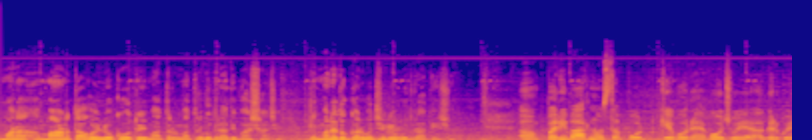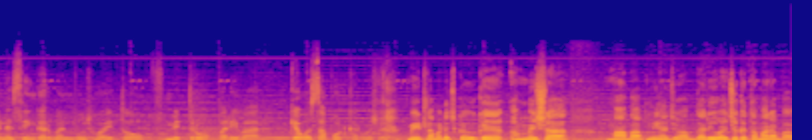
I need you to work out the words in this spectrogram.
માણા, માણતા હોય લોકો, તો એ માત્ર માત્ર ગુજરાતી ભાષા છે. એટલે મને તો ગર્વ છે કે ગુજરાતી છું. પરિવારનો સપોર્ટ કેવો રહેવો જોઈએ? અગર કોઈને સિંગર બનવું જ હોય તો મિત્રો, પરિવાર કેવો સપોર્ટ કરવો જોઈએ? મેં એટલા માટે જ કહ્યું કે હંમેશા મા બાપની આ જવાબદારી હોય છે કે તમારા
